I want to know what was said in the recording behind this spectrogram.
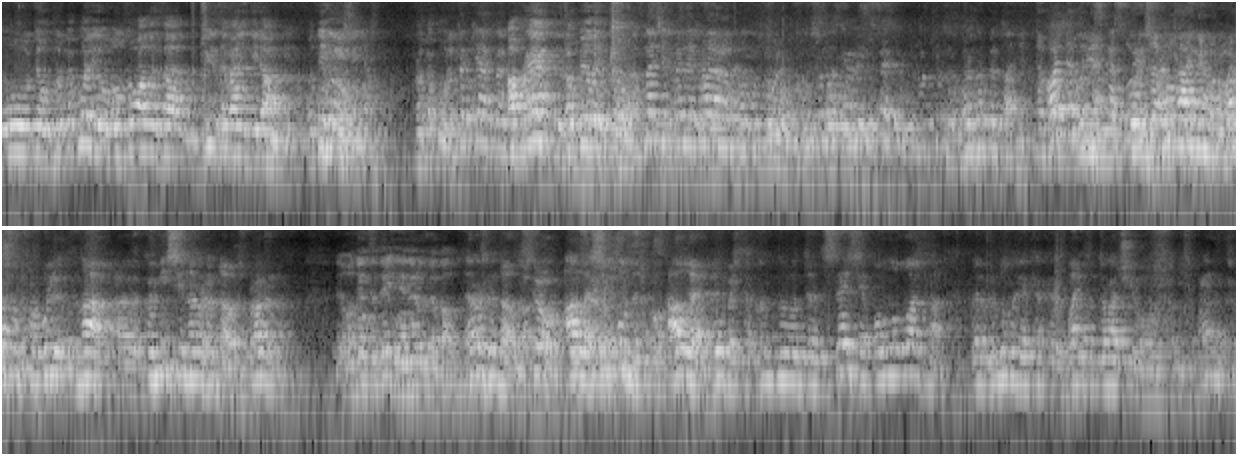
у цьому протоколі голосували за дві земельні ділянки. Одним рішенням. Протоколі. Ну так як ви? А проект зробили цього. Ну, Значить, ви неправильно протоколі. Можна питання. Давайте свої Тобто питання у вашому формулі на е, комісії не розглядалось, правильно? Один це три я не розглядав. Не розглядалось. Все. Але, Все. секундочку, але, вибачте, ну, ну, де сесія повноважна, ви вернули, як я кажу, маєте дорадчий голос комісії, правильно? кажу?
